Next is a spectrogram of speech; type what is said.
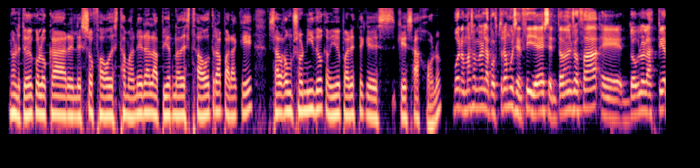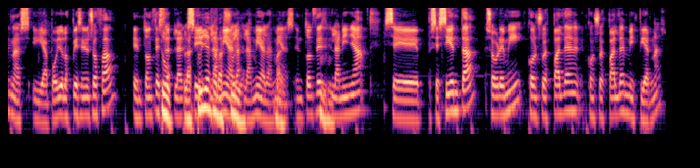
no, le tengo que colocar el esófago de esta manera, la pierna de esta otra, para que salga un sonido que a mí me parece que es, que es ajo, ¿no? Bueno, más o menos la postura es muy sencilla, ¿eh? Sentado en el sofá, eh, doblo las piernas y apoyo los pies en el sofá. Entonces, Tú, la- la- ¿las sí, tuyas las las mías, las mías, las Vale. mías. Entonces, la niña se, se sienta sobre mí con su espalda, en- con su espalda en mis piernas.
